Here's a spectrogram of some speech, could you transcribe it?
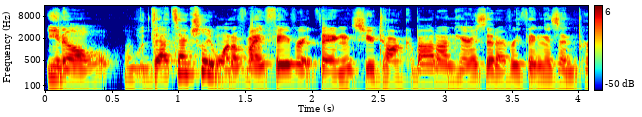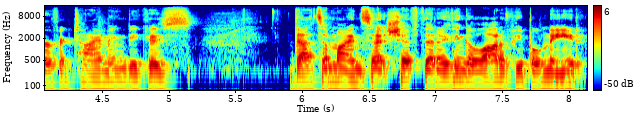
you know, that's actually one of my favorite things you talk about on here is that everything is in perfect timing because that's a mindset shift that I think a lot of people need.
